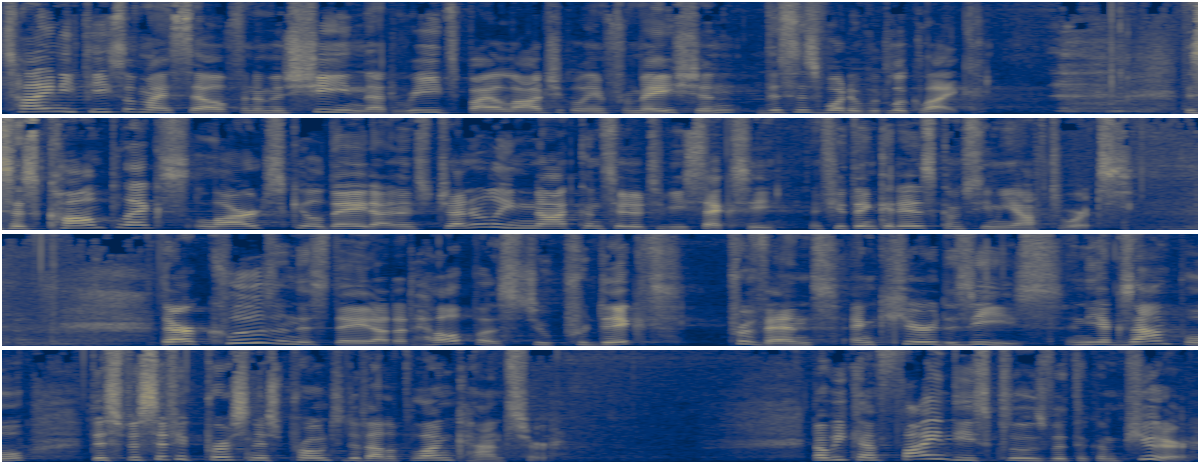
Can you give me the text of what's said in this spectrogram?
tiny piece of myself in a machine that reads biological information, this is what it would look like. This is complex, large scale data, and it's generally not considered to be sexy. If you think it is, come see me afterwards. There are clues in this data that help us to predict, prevent, and cure disease. In the example, this specific person is prone to develop lung cancer. Now, we can find these clues with the computer.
